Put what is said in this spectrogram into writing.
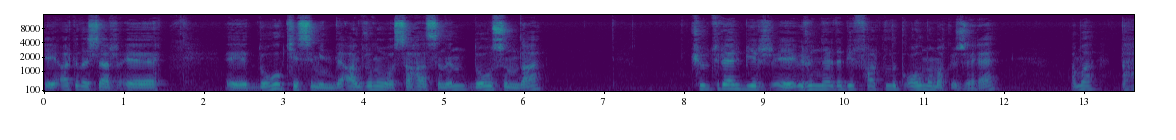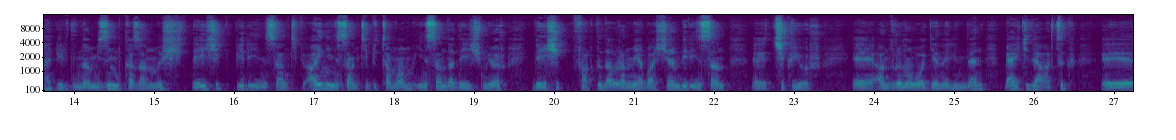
Ee, arkadaşlar e, e, doğu kesiminde Andronovo sahasının doğusunda kültürel bir e, ürünlerde bir farklılık olmamak üzere ama daha bir dinamizm kazanmış değişik bir insan tipi. Aynı insan tipi tamam insan da değişmiyor. Değişik farklı davranmaya başlayan bir insan e, çıkıyor e, Andronovo genelinden. Belki de artık e,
